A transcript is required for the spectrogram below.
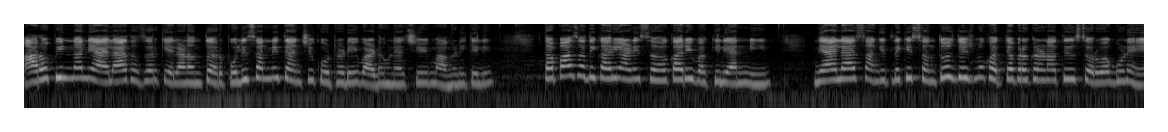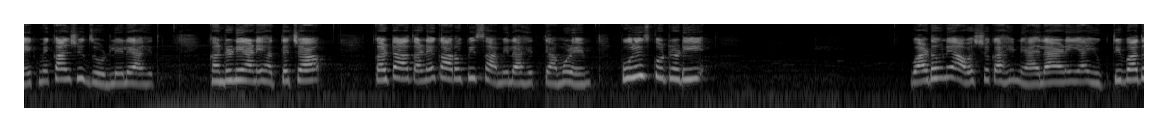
आरोपींना न्यायालयात हजर केल्यानंतर पोलिसांनी त्यांची कोठडी वाढवण्याची मागणी केली. तपास अधिकारी आणि सहकारी वकील यांनी न्यायालयात सांगितले की संतोष देशमुख हत्या प्रकरणातील सर्व गुन्हे एकमेकांशी जोडलेले आहेत. खंडणी आणि हत्येच्या कटात अनेक आरोपी सामील आहेत. त्यामुळे पोलीस कोठडी वाढवणे आवश्यक आहे. न्यायालयाने या युक्तिवाद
